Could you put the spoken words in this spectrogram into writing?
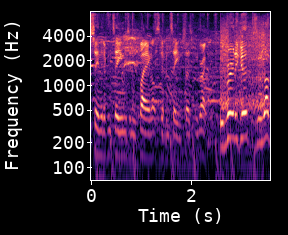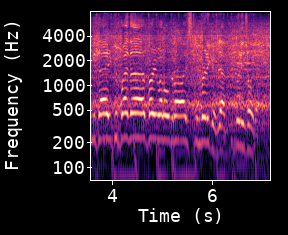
seeing the different teams and playing lots of different teams. So it's been great. It's been really good. It's been a lovely day. Good weather. Very well organised. Been really good. Yeah, really enjoyed it.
